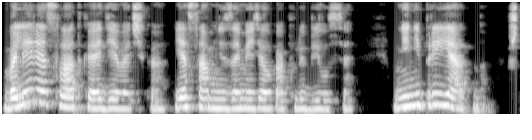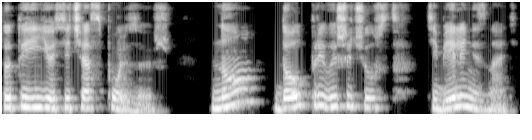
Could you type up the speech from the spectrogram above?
Валерия сладкая девочка. Я сам не заметил, как влюбился. Мне неприятно, что ты ее сейчас пользуешь. Но долг превыше чувств, тебе ли не знать?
